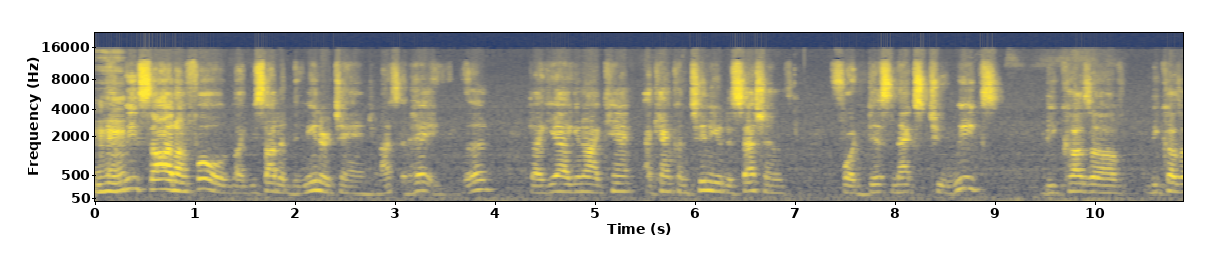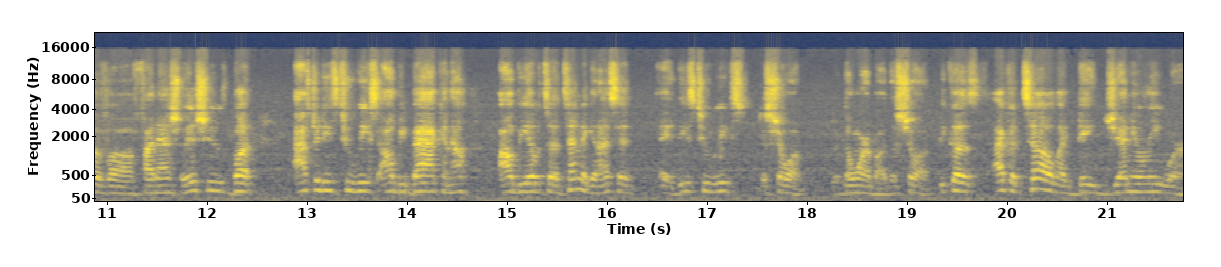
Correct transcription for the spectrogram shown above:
mm-hmm. and we saw it unfold. Like we saw the demeanor change, and I said, "Hey, you good?" like yeah you know i can't i can't continue the sessions for this next two weeks because of because of uh, financial issues but after these two weeks i'll be back and i'll i'll be able to attend again i said hey these two weeks just show up don't worry about it just show up because i could tell like they genuinely were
